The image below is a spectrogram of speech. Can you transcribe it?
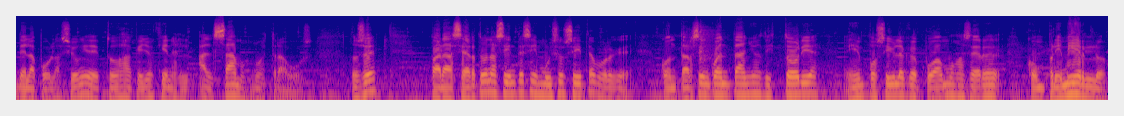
de la población y de todos aquellos quienes alzamos nuestra voz. Entonces, para hacerte una síntesis muy suscita, porque contar 50 años de historia es imposible que podamos hacer comprimirlo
